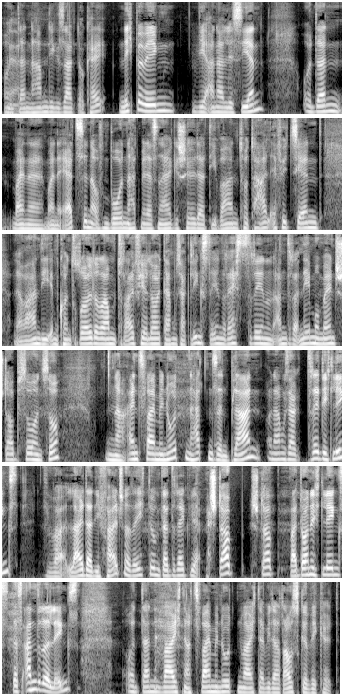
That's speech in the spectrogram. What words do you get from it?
Und ja. dann haben die gesagt, okay, nicht bewegen, wir analysieren. Und dann meine, meine Ärztin auf dem Boden hat mir das nahe geschildert, die waren total effizient. Da waren die im Kontrollraum, drei, vier Leute haben gesagt, links drehen, rechts drehen und andere, nee, Moment, stopp, so und so. Nach ein, zwei Minuten hatten sie einen Plan und haben gesagt, dreh dich links, das war leider die falsche Richtung. Dann direkt wieder, stopp, stopp, war doch nicht links, das andere links. Und dann war ich nach zwei Minuten, war ich da wieder rausgewickelt.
